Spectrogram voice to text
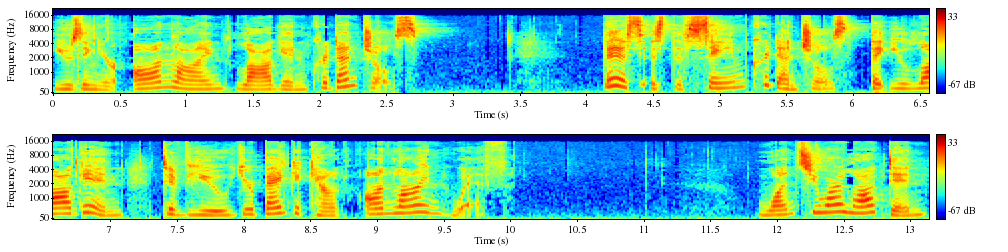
using your online login credentials. This is the same credentials that you log in to view your bank account online with. Once you are logged in,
